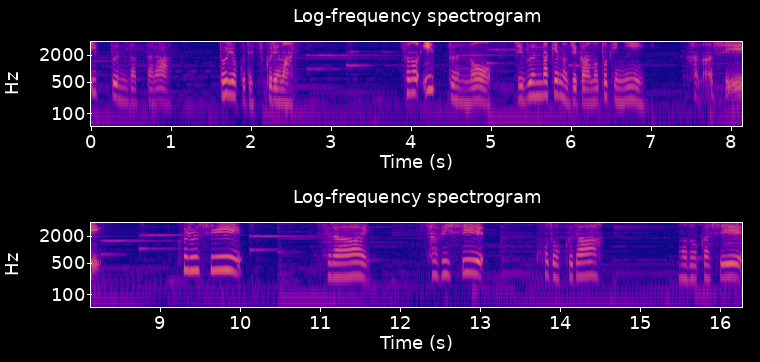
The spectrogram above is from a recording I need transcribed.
1分だったら努力で作れます。その1分の自分だけの時間の時に悲しい苦しい辛い寂しい孤独だもどかしい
